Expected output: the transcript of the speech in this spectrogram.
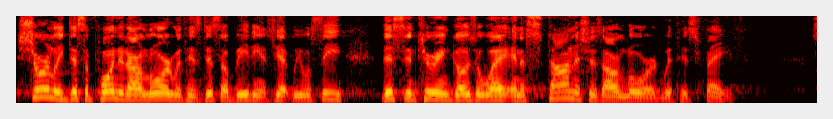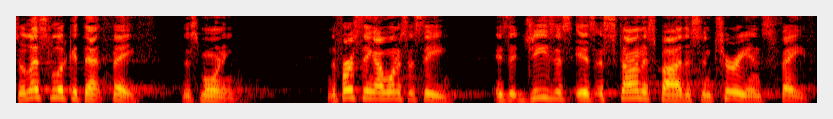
surely disappointed our Lord with his disobedience, yet we will see this centurion goes away and astonishes our Lord with his faith. So let's look at that faith this morning. And the first thing I want us to see is that Jesus is astonished by the centurion's faith.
